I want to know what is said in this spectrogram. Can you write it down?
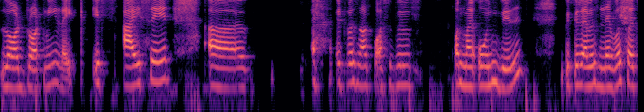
lord brought me like if i said uh, it was not possible on my own will because I was never such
